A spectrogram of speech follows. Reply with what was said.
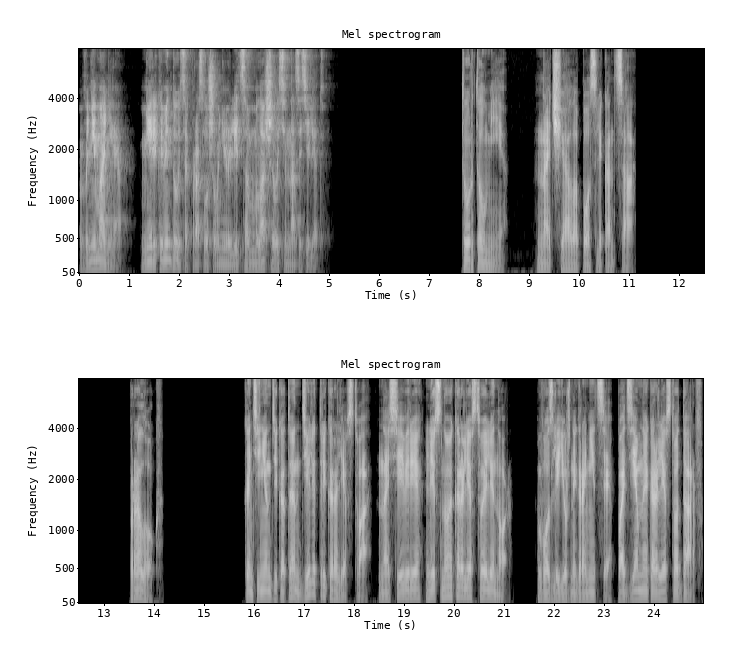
Внимание! Не рекомендуется к прослушиванию лицам младше 18 лет. Туртлми. Начало после конца. Пролог. Континент Дикотен делит три королевства. На севере – лесное королевство Эленор. Возле южной границы – подземное королевство Дарф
